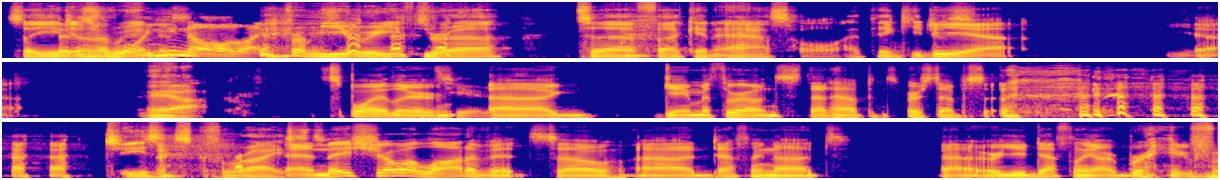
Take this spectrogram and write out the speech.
So you They just rip well, you know, like from urethra to fucking asshole. I think you just yeah, yeah. yeah. Spoiler: Let's hear it. uh, Game of Thrones. That happens first episode, Jesus Christ. and they show a lot of it. So uh, definitely not, uh, or you definitely are brave.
